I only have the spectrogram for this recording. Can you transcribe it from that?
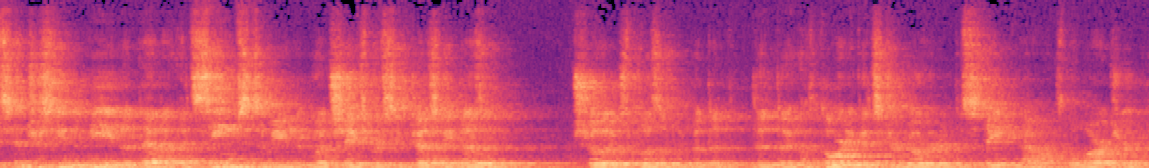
It's interesting to me that, that it seems to me that what Shakespeare suggests, he doesn't show it explicitly, but that the, the authority gets turned over to the state powers, the larger,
